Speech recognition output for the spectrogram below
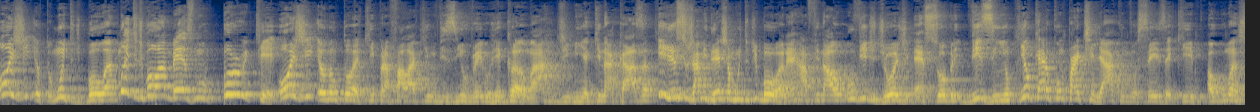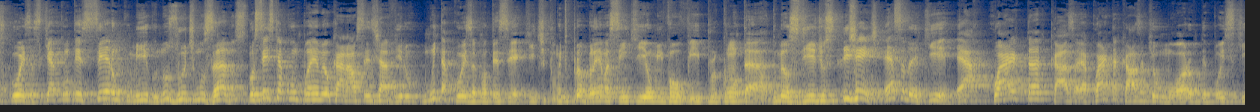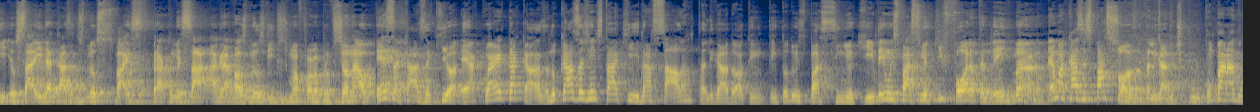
Hoje eu tô muito de boa, muito de boa mesmo Porque hoje eu não tô aqui pra falar que um vizinho veio reclamar de mim aqui na casa E isso já me deixa muito de boa, né? Afinal, o vídeo de hoje é sobre vizinho E eu quero compartilhar com vocês aqui algumas coisas que aconteceram comigo nos últimos anos Vocês que acompanham meu canal, vocês já viram muita coisa acontecer aqui, tipo, muito problema assim que eu me envolvi por conta dos meus vídeos. E gente, essa daqui é a quarta casa, é a quarta casa que eu moro depois que eu saí da casa dos meus pais para começar a gravar os meus vídeos de uma forma profissional. Essa casa aqui, ó, é a quarta casa. No caso a gente tá aqui na sala, tá ligado? Ó, tem, tem todo um espacinho aqui. Tem um espacinho aqui fora também. Mano, é uma casa espaçosa, tá ligado? Tipo, comparado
